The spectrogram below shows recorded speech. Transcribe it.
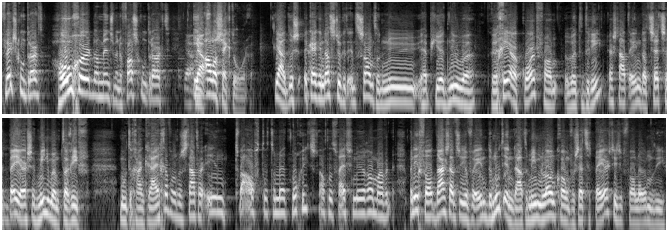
flexcontract hoger dan mensen met een vast contract in Ja. alle sectoren. Ja, dus eh, kijk, en dat is natuurlijk het interessante. Nu heb je het nieuwe regeerakkoord van Rutte 3. Daar staat in dat ZZP'ers een minimumtarief moeten gaan krijgen. Volgens mij staat er in 12 tot en met nog iets, 12 tot 15 euro. Maar, maar in ieder geval, daar staat dus in ieder geval in. Er moet inderdaad een minimumloon komen voor ZZP'ers. Die vallen onder die,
